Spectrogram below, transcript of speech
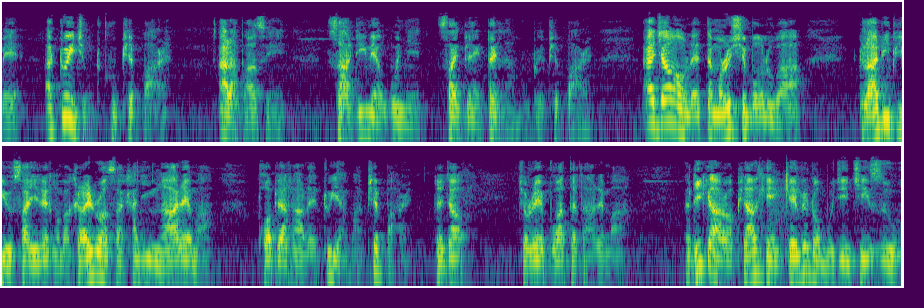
မယ်အတွေ့အကြုံတစ်ခုဖြစ်ပါတယ် အဲ့ဒါပါဆိုရင်ဇာတိနဲ့ဝိညာဉ်စိုက်ပြိုင်တိုက်လှန်မှုပဲဖြစ်ပါတယ်အဲကြောင့်အောင်လဲတမရိရှင်ဘောလူကဂလာတိပီကိုစာရေးတဲ့အခါမှာဂလာတိတော်စာခန်းကြီး9ထဲမှာဖော်ပြထားလဲတွေ့ရမှာဖြစ်ပါတယ်။ဒါကြောင့်ကျွန်တော်ရဲ့ဘဝတက်တာထဲမှာအဓိကတော့ဘုရားခင်ကယ်လွတ်တော်မူခြင်းကြီးစုကို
